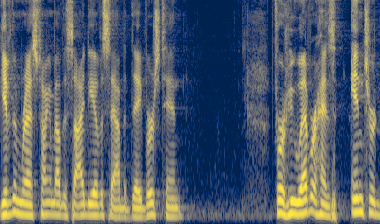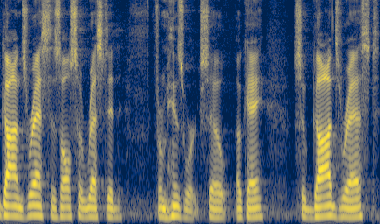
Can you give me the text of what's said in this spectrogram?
Give them rest, talking about this idea of a Sabbath day. Verse 10 For whoever has entered God's rest has also rested from his work. So, okay, so God's rest,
